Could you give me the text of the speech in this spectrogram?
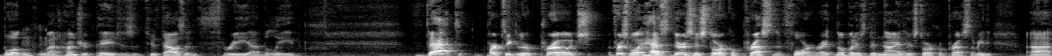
book, mm-hmm. about 100 pages, in 2003, I believe. That particular approach, first of all, it has there's historical precedent for it, right? Nobody's denied historical precedent. I mean, uh,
